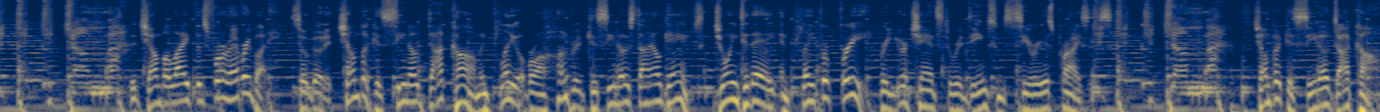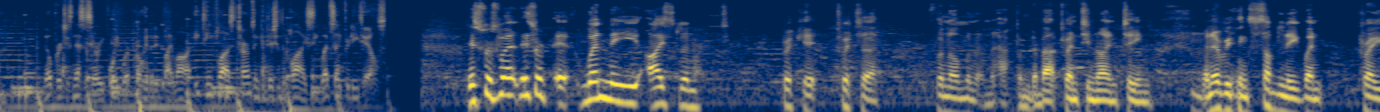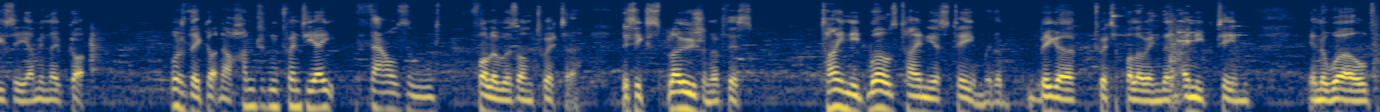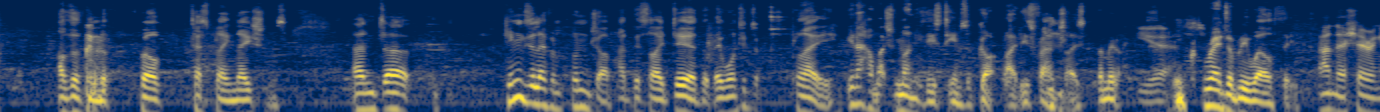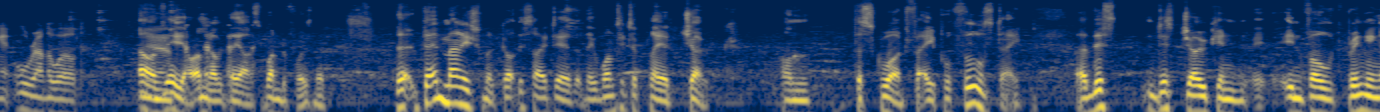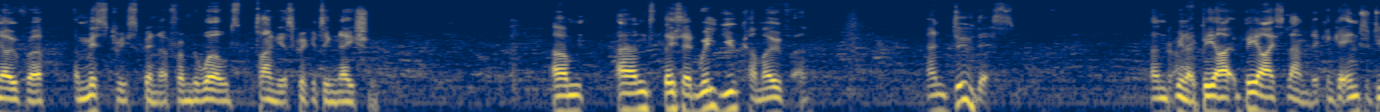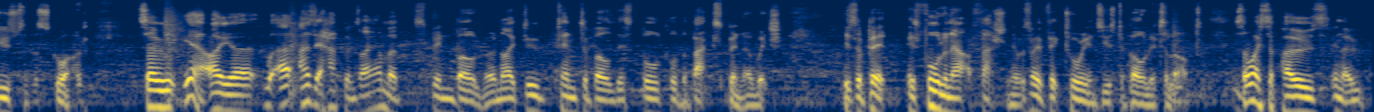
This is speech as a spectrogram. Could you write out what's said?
The Chumba life is for everybody. So go to ChumbaCasino.com and play over 100 casino-style games. Join today and play for free for your chance to redeem some serious prizes. ChumbaCasino.com. No purchase necessary. Void were prohibited by law. 18 plus terms and conditions apply. See website for details. This was where this was uh, when the Iceland cricket Twitter phenomenon happened about 2019, when everything suddenly went crazy. I mean, they've got what have they got now? 128,000 followers on Twitter. This explosion of this tiny world's tiniest team with a bigger Twitter following than any team in the world, other than the 12 Test playing nations, and. Uh, Kings Eleven Punjab had this idea that they wanted to play. You know how much money these teams have got, right? These franchises. I mean, Yeah. incredibly wealthy. And they're sharing it all around the world. Oh, Yeah. yeah. I mean, they are. It's wonderful, isn't it? The, their management got this idea that they wanted to play a joke on the squad for April Fool's Day. Uh, this this joke in, involved bringing over a, a mystery spinner from the world's tiniest cricketing nation. Um, and they said, "Will you come over and do this?" And you know, be be Icelandic and get introduced to the squad. So yeah, I uh, as it happens, I am a spin bowler, and I do tend to bowl this ball called the back spinner, which is a bit is fallen out of fashion. It was very Victorians used to bowl it a lot. So I suppose you know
